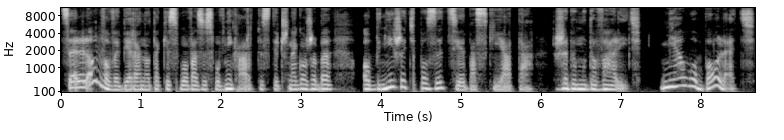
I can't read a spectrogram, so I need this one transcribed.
Celowo wybierano takie słowa ze słownika artystycznego, żeby obniżyć pozycję Basquiata, żeby mu dowalić. Miało boleć.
